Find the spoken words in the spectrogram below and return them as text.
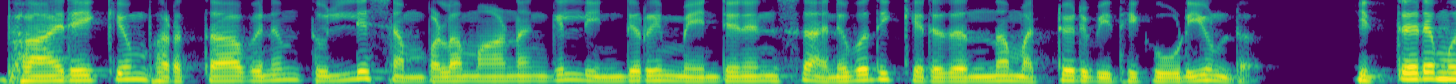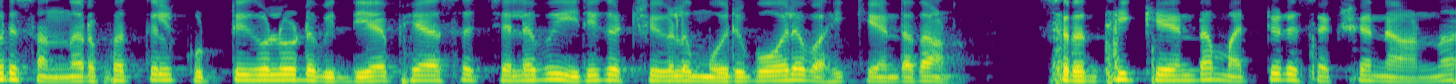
ഭാര്യയ്ക്കും ഭർത്താവിനും തുല്യ ശമ്പളമാണെങ്കിൽ ഇന്ററി മെയിന്റനൻസ് അനുവദിക്കരുതെന്ന മറ്റൊരു വിധി കൂടിയുണ്ട്. ഇത്തരമൊരു സന്ദർഭത്തിൽ കുട്ടികളുടെ വിദ്യാഭ്യാസ ചെലവ് ഇരുകക്ഷികളും ഒരുപോലെ വഹിക്കേണ്ടതാണ്. ശ്രദ്ധിക്കേണ്ട മറ്റൊരു സെക്ഷനാണ്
